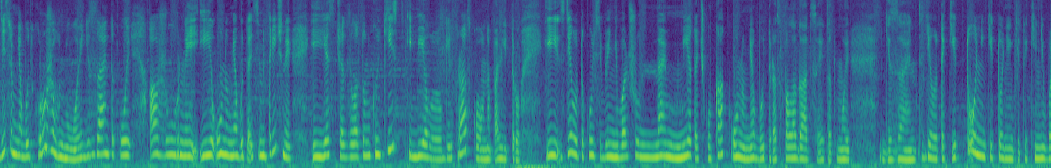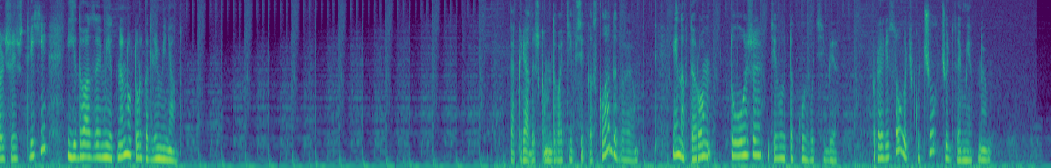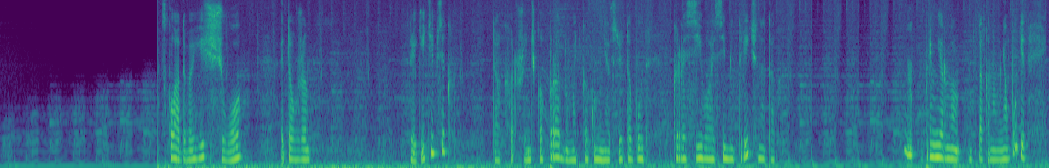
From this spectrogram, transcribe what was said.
Здесь у меня будет кружевной дизайн такой ажурный, и он у меня будет асимметричный. И я сейчас взяла тонкую кисть и белую гель-краску на палитру и сделаю такую себе небольшую наметочку, как он у меня будет располагаться, этот мой дизайн. Сделаю такие тоненькие-тоненькие, такие небольшие штрихи, едва заметные, но только для меня. Так, рядышком два типсика складываю. И на втором тоже делаю такую вот себе прорисовочку чуть-чуть заметную. Складываю еще. Это уже третий типсик. Так, хорошенечко продумать, как у меня все это будет красиво, асимметрично. Так, примерно вот так оно у меня будет.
